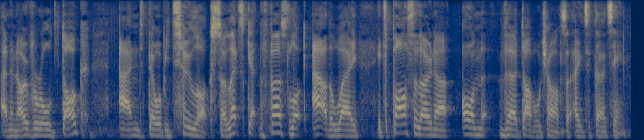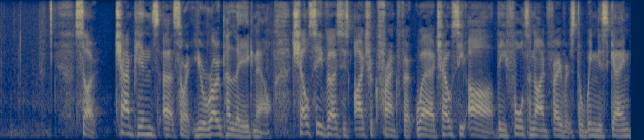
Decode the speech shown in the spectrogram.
and an overall dog and there will be two locks. So let's get the first lock out of the way. It's Barcelona on the double chance at 8 to 13. So, Champions, uh, sorry, Europa League now. Chelsea versus Eintracht Frankfurt, where Chelsea are the four to nine favourites to win this game.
